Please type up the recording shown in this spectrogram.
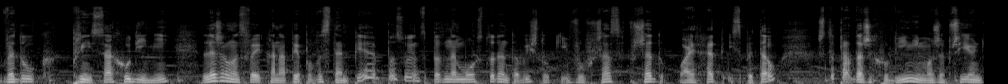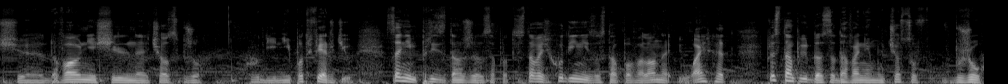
Według Prince'a Houdini leżał na swojej kanapie po występie, pozując pewnemu studentowi sztuki. Wówczas wszedł Whitehead i spytał, czy to prawda, że Houdini może przyjąć e, dowolnie silny cios w brzuch. Houdini potwierdził. Zanim Prince zdążył zaprotestować, Houdini został powalony i Whitehead przystąpił do zadawania mu ciosów w brzuch,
